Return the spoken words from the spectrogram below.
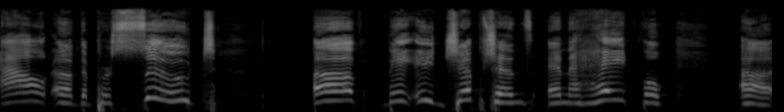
out of the pursuit of the Egyptians and the hateful uh,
